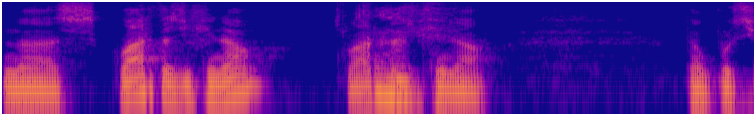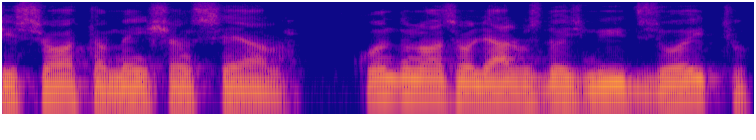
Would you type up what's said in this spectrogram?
nas quartas de final? Quartas de final. Então, por si só, também chancela. Quando nós olharmos 2018,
